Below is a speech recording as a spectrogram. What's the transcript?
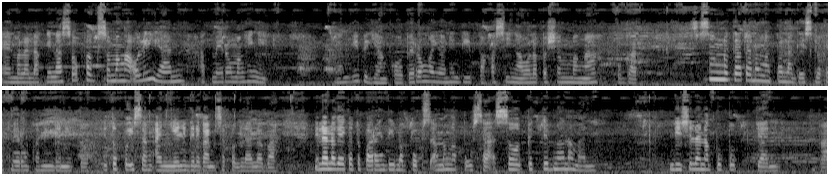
And malalaki na. So, pag sumanga uli yan at mayroong manghingi, yan, bibigyan ko. Pero ngayon, hindi pa kasi nga wala pa siyang mga ugat. So, isang nagtatanong nga pala guys, bakit meron kaming ganito? Ito po isang anyel yung ginagamit sa paglalaba. Nilalagay ko to para hindi magpups ang mga pusa. So, effective nga naman. Hindi sila nagpupup dyan. Diba?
